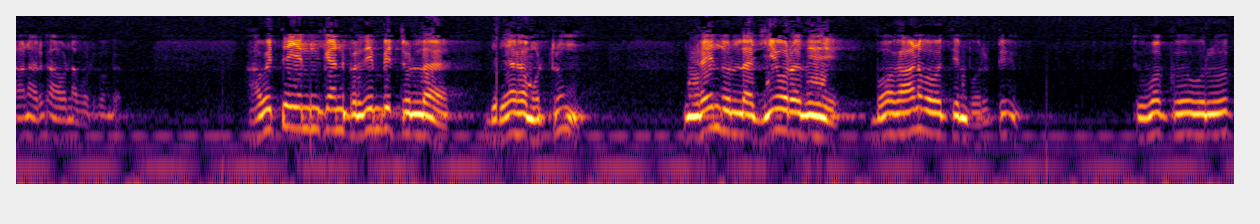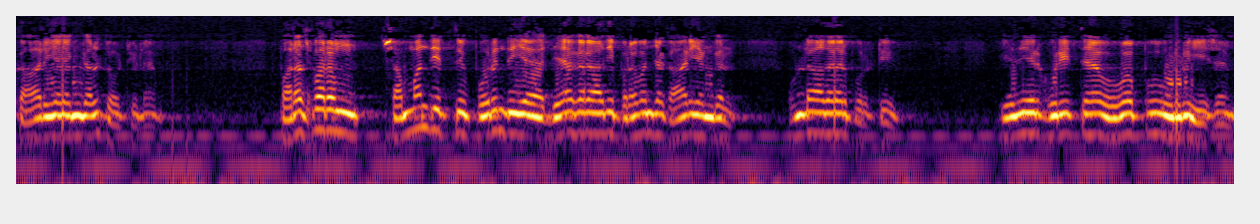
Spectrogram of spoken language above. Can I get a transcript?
ஆனாருக்கு இருக்கு போட்டுக்கோங்க. அவித்தையின் கண் பிரதிபித்துள்ள தேகமுற்றும் நிறைந்துள்ள ஜீவரது போகானுபவத்தின் பொருட்டு துவக்கு ஒரு காரியங்கள் தோற்றின. பரஸ்பரம் சம்பந்தித்து பொருந்திய தேகராதி பிரபஞ்ச காரியங்கள் உண்டாதவர் பொருட்டு. எதிர் குறித்த உவப்பு உரு ஈசன்.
